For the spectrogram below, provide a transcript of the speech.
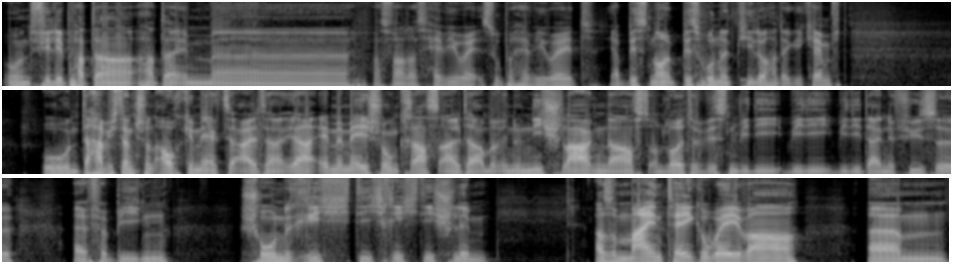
Und Philipp hat da, hat da im, äh, was war das, Heavyweight, Super Heavyweight? Ja, bis, 9, bis 100 Kilo hat er gekämpft. Und da habe ich dann schon auch gemerkt, Alter, ja, MMA schon krass, Alter, aber wenn du nicht schlagen darfst und Leute wissen, wie die, wie die, wie die deine Füße äh, verbiegen, schon richtig, richtig schlimm. Also mein Takeaway war, ähm,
